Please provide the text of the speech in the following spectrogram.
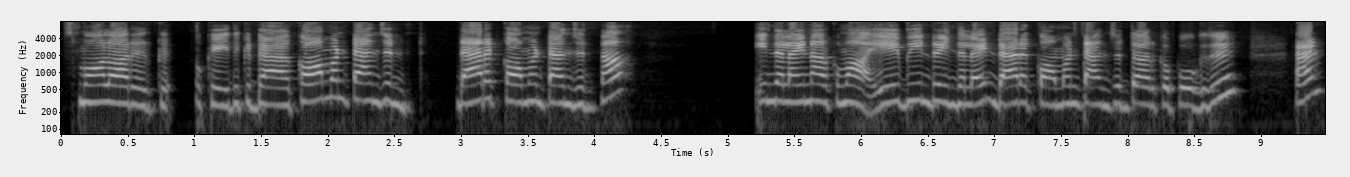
ஸ்மால் ஆர் இருக்குது ஓகே இதுக்கு the common tangent direct common டேஞ்சன்ட்னா இந்த லைனாக இருக்குமா? ஏபின்ற இந்த லைன் டைரக்ட் காமன் டேஞ்சண்ட்டாக இருக்க போகுது. அண்ட்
